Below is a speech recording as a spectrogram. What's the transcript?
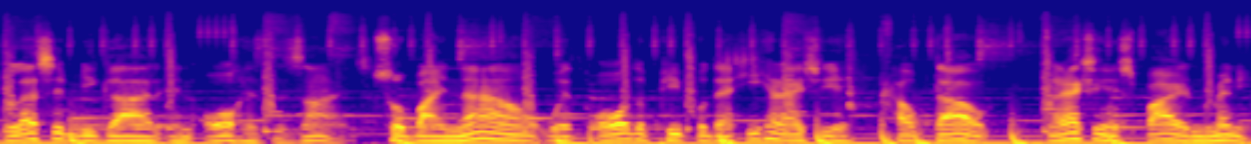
blessed be God in all his designs. So by now, with all the people that he had actually helped out, it actually inspired many.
